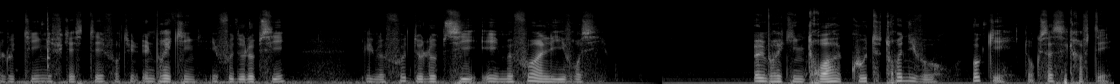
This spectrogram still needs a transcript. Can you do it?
Looting, efficacité, fortune. Une breaking. Il faut de l'opsie. Il me faut de l'opsie. Et il me faut un livre aussi. Une breaking 3 coûte 3 niveaux. Ok, donc ça c'est crafté.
